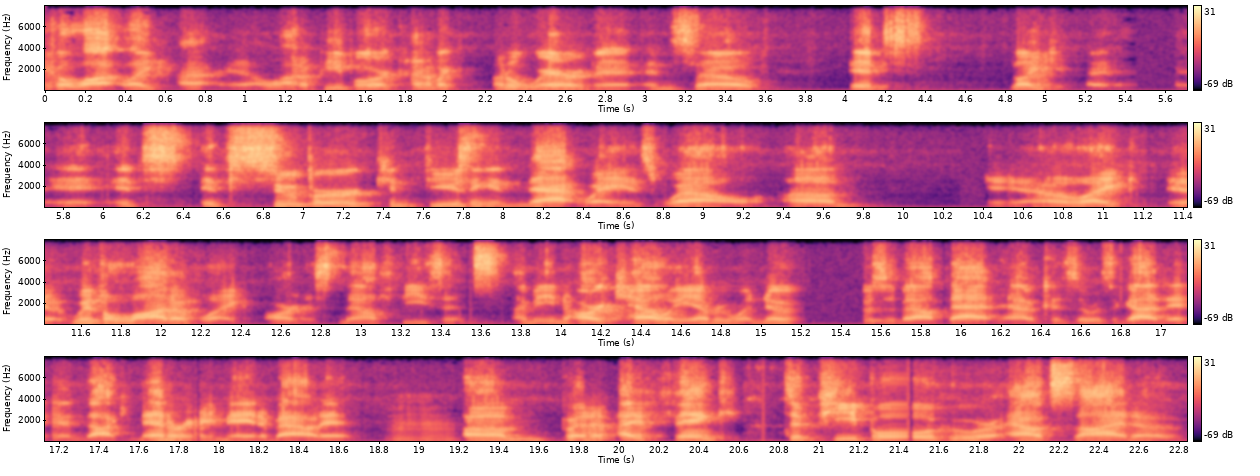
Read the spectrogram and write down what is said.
a lot like uh, a lot of people are kind of like unaware of it. And so it's like it, it's it's super confusing in that way as well. Um you know like it, with a lot of like artist malfeasance. I mean r. Kelly everyone knows about that now because there was a goddamn documentary made about it. Hmm um, but I think to people who are outside of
